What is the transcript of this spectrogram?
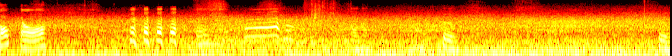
หกโตวอืมอืม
